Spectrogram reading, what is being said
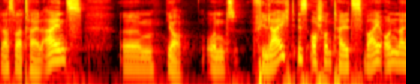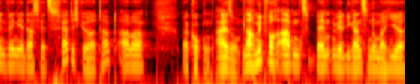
Das war Teil 1. Ähm, ja, und vielleicht ist auch schon Teil 2 online, wenn ihr das jetzt fertig gehört habt, aber mal gucken. Also, nach Mittwochabend beenden wir die ganze Nummer hier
